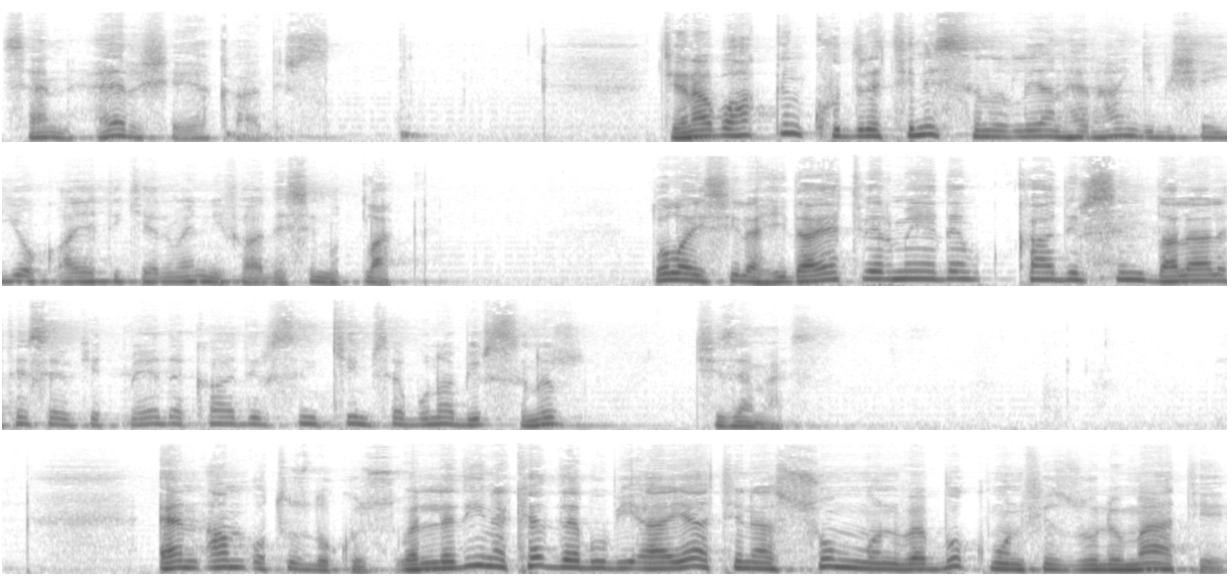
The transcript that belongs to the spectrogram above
sen her şeye kadirsin Cenab-ı Hakk'ın kudretini sınırlayan herhangi bir şey yok ayeti kerimenin ifadesi mutlak dolayısıyla hidayet vermeye de kadirsin dalalete sevk etmeye de kadirsin kimse buna bir sınır çizemez En'am 39 وَالَّذ۪ينَ كَذَّبُوا بِآيَاتِنَا سُمٌّ وَبُكْمٌ فِي الظُّلُمَاتِ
